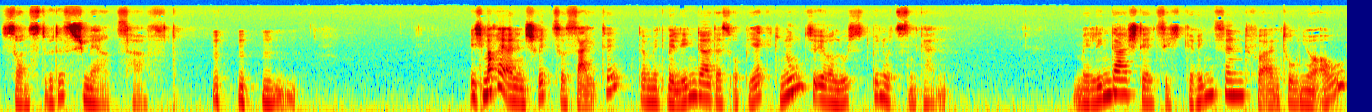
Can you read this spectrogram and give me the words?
Sonst wird es schmerzhaft. ich mache einen Schritt zur Seite, damit Melinda das Objekt nun zu ihrer Lust benutzen kann. Melinda stellt sich grinsend vor Antonio auf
